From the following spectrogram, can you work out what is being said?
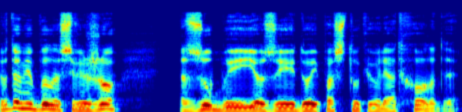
В доме было свежо, зубы ее за едой постукивали от холода,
